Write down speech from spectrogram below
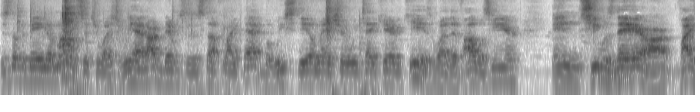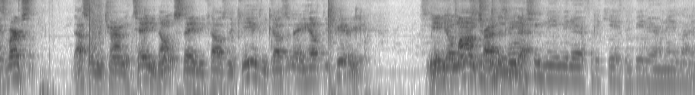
Just look at me and your mom's situation. We had our differences and stuff like that, but we still made sure we take care of the kids, whether if I was here and she was there or vice versa. That's what we're trying to tell you. Don't stay because of the kids because it ain't healthy, period. Me and your mom She tried to keeps do saying that. She need me there for the kids to be there in their life.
